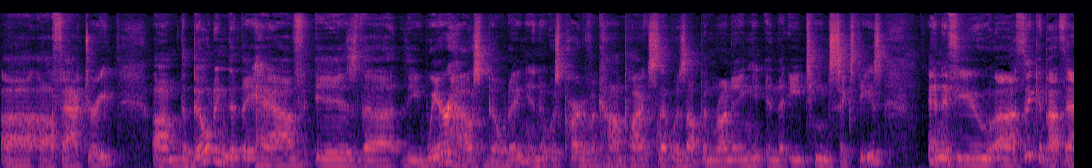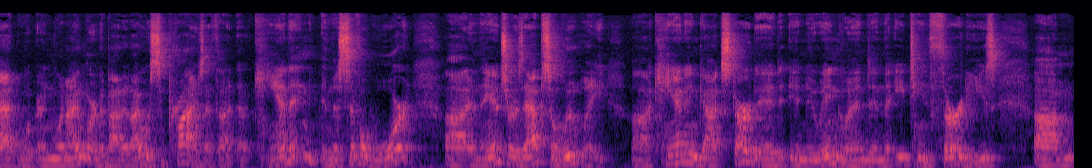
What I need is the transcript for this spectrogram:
uh, uh, factory. Um, the building that they have is the, the warehouse building, and it was part of a complex that was up and running in the 1860s. And if you uh, think about that, and when I learned about it, I was surprised. I thought, uh, canning in the Civil War? Uh, and the answer is absolutely. Uh, canning got started in New England in the 1830s. Um,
